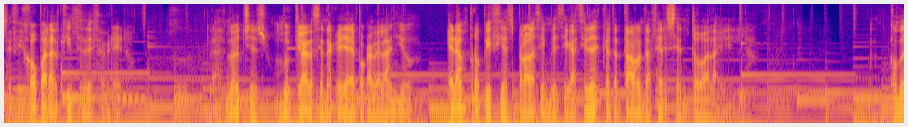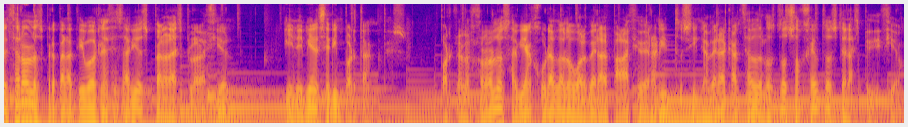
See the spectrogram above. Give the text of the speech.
Se fijó para el 15 de febrero. Las noches, muy claras en aquella época del año, eran propicias para las investigaciones que trataban de hacerse en toda la isla. Comenzaron los preparativos necesarios para la exploración y debían ser importantes, porque los colonos habían jurado no volver al Palacio de Granito sin haber alcanzado los dos objetos de la expedición.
